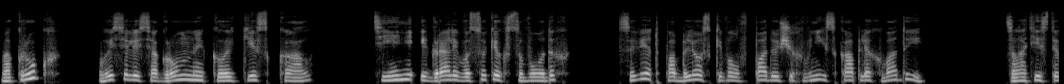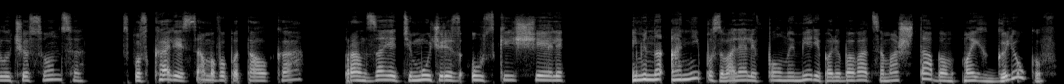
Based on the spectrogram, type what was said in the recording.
Вокруг высились огромные клыки скал, тени играли в высоких сводах, свет поблескивал в падающих вниз каплях воды. Золотистые лучи солнца спускались с самого потолка, пронзая тьму через узкие щели. Именно они позволяли в полной мере полюбоваться масштабом моих глюков.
